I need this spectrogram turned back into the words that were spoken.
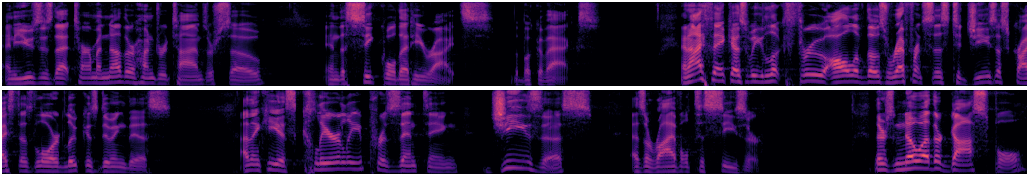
and he uses that term another 100 times or so in the sequel that he writes, the book of Acts. And I think as we look through all of those references to Jesus Christ as Lord, Luke is doing this. I think he is clearly presenting Jesus as a rival to Caesar. There's no other gospel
